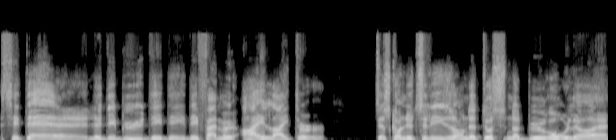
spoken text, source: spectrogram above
c'était euh, le début des, des, des, fameux highlighters. Tu sais, ce qu'on utilise, on a tous notre bureau, là.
